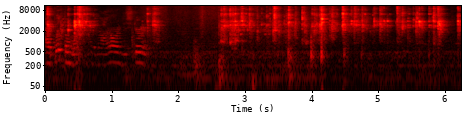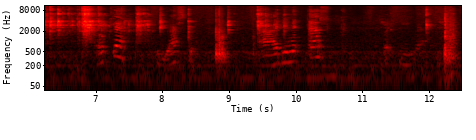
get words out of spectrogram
I put the one, but I already destroyed it. Okay, you asked it. I didn't ask, but you asked.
